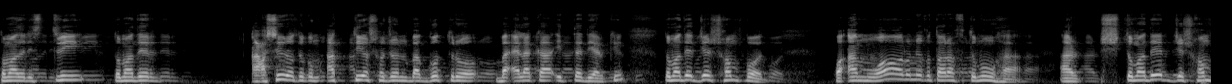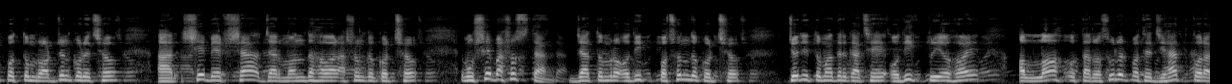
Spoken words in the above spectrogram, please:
তোমাদের স্ত্রী তোমাদের আশিরতকুম আত্মীয় স্বজন বা গোত্র বা এলাকা ইত্যাদি আর কি। তোমাদের যে সম্পদ ও তরফ তুমুহা আর তোমাদের যে সম্পদ তোমরা অর্জন করেছ, আর সে ব্যবসা যার মন্দ হওয়ার আশঙ্কা করছ, এবং সে বাসস্থান যা তোমরা অধিক পছন্দ করছ, যদি তোমাদের কাছে অধিক প্রিয় হয়, আল্লাহ ও তার রসুলের পথে জিহাদ করা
